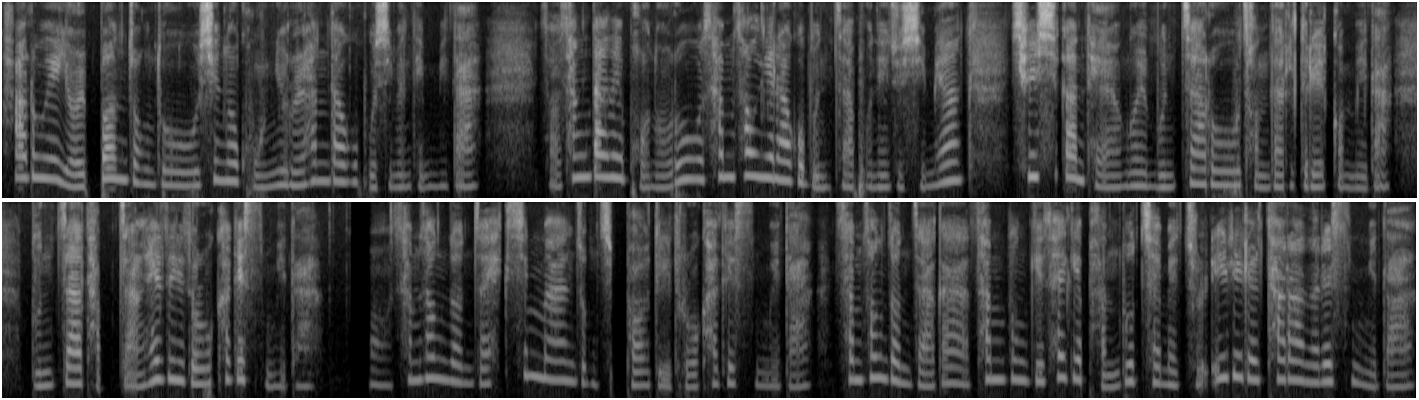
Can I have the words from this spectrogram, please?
하루에 10번 정도 신호 공유를 한다고 보시면 됩니다. 그래서 상단의 번호로 삼성이라고 문자 보내주시면 실시간 대응을 문자로 전달을 드릴 겁니다. 문자 답장 해드리도록 하겠습니다. 어, 삼성전자 핵심만 좀 짚어드리도록 하겠습니다. 삼성전자가 3분기 세계 반도체 매출 1위를 탈환을 했습니다.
